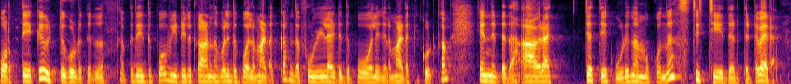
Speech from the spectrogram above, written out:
പുറത്തേക്ക് വിട്ട് കൊടുക്കുന്നത്. അപ്പോൾ ഇത് ഇതിപ്പോൾ വീഡിയോയിൽ കാണുന്ന പോലെ ഇതുപോലെ മടക്കാം. എന്താ ഫുള്ളായിട്ട് ഇതുപോലെ ഇങ്ങനെ മടക്കി കൊടുക്കാം. എന്നിട്ട് ദാ ആ ഒരു അറ്റത്തെ കൂടി നമുക്കൊന്ന് സ്റ്റിച്ച് ചെയ്തെടുത്തിട്ട് വരാം.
